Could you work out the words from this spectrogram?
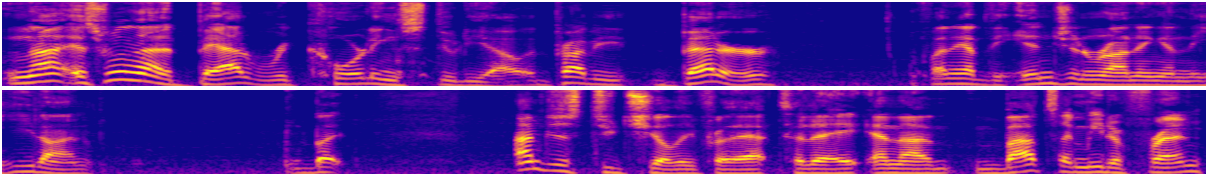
not it's really not a bad recording studio. It'd probably be better if I didn't have the engine running and the heat on. But I'm just too chilly for that today, and I'm about to meet a friend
